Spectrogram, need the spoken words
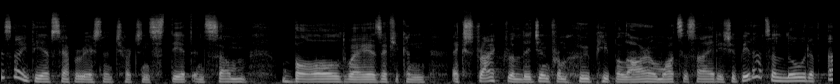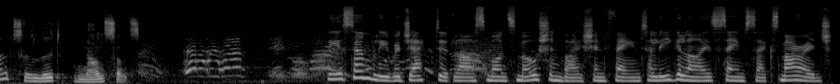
This idea of separation of church and state in some bald way, as if you can extract religion from who people are and what society should be, that's a load of absolute nonsense. The Assembly rejected last month's motion by Sinn Féin to legalise same sex marriage.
